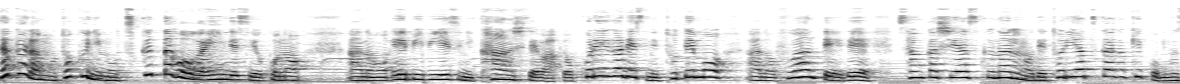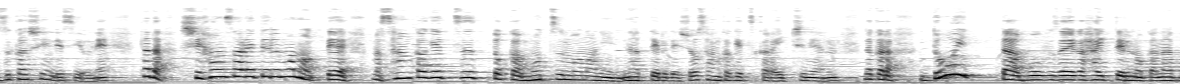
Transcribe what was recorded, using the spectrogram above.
だからもう特にもう作った方がいいんですよ、この。あの、APPS に関しては。これがですね、とても、あの、不安定で参加しやすくなるので、取り扱いが結構難しいんですよね。ただ、市販されてるものって、まあ、3ヶ月とか持つものになってるでしょ ?3 ヶ月から1年。だから、どういった防腐剤が入ってるのかなっ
